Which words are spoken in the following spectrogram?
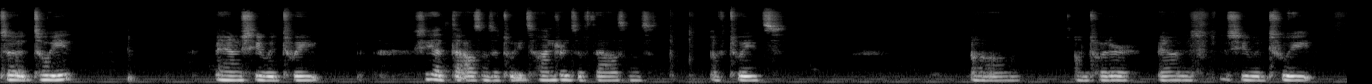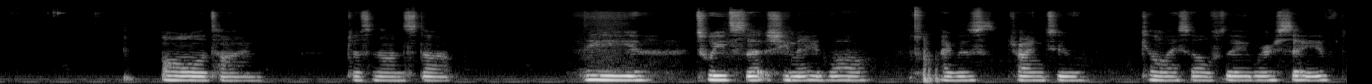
to tweet. And she would tweet. She had thousands of tweets, hundreds of thousands of tweets um, on Twitter. And she would tweet all the time, just nonstop. The tweets that she made while I was trying to kill myself, they were saved.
